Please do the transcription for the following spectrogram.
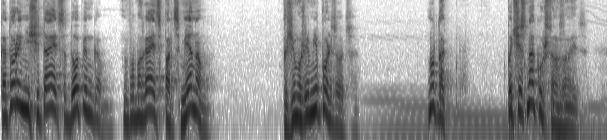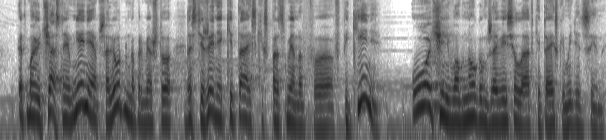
который не считается допингом, но помогает спортсменам, почему же им не пользоваться? Ну так, по чесноку, что называется. Это мое частное мнение абсолютно, например, что достижение китайских спортсменов э, в Пекине очень во многом зависело от китайской медицины,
